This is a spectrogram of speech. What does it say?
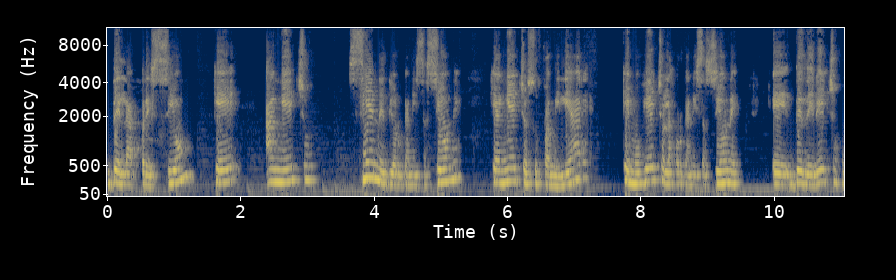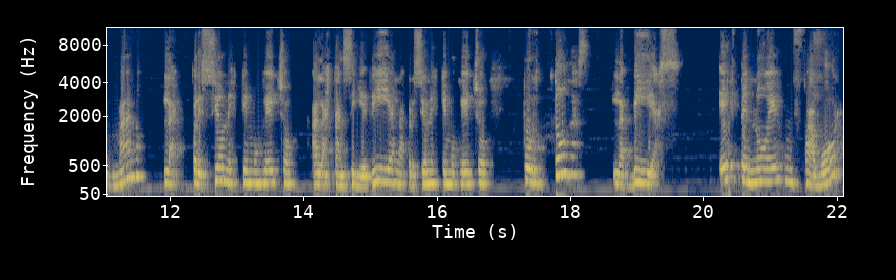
de la presión que han hecho cientos de organizaciones, que han hecho sus familiares, que hemos hecho las organizaciones eh, de derechos humanos, las presiones que hemos hecho a las cancillerías, las presiones que hemos hecho por todas las vías. Este no es un favor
